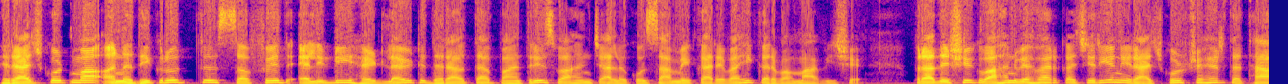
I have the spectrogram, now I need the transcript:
રાજકોટમાં અનધિકૃત સફેદ એલઈડી હેડલાઇટ ધરાવતા પાંત્રીસ વાહન ચાલકો સામે કાર્યવાહી કરવામાં આવી છે. પ્રાદેશિક વાહન વ્યવહાર કચેરી અને રાજકોટ શહેર તથા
